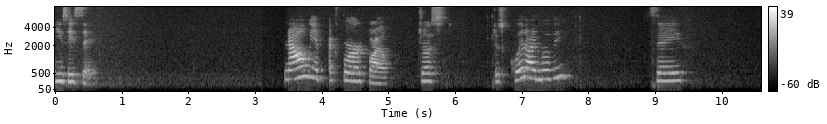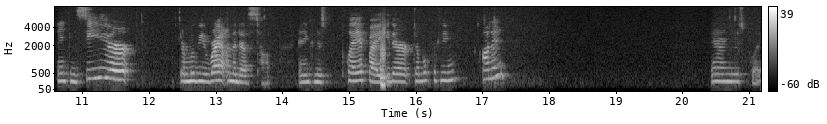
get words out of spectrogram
And you say save. Now we have export our file. Just just quit iMovie, save, and you can see your your movie right on the desktop. And you can just play it by either double clicking on it and just play.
